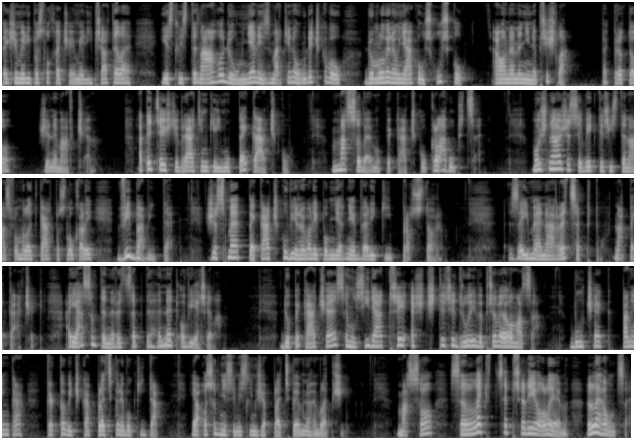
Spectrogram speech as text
Takže milí posluchači, milí přátelé, jestli jste náhodou měli s Martinou Hudečkovou domluvenou nějakou schůzku a ona na ní nepřišla, tak proto, že nemá v čem. A teď se ještě vrátím k jejímu pekáčku. Masovému pekáčku, k. Možná, že si vy, kteří jste nás v omeletkách poslouchali, vybavíte, že jsme pekáčku věnovali poměrně veliký prostor. Zejména receptu na pekáček. A já jsem ten recept hned ověřila. Do pekáče se musí dát tři až čtyři druhy vepřového masa. Bůček, panenka, krkovička, plecko nebo kýta. Já osobně si myslím, že plecko je mnohem lepší. Maso se lehce přelije olejem, lehonce.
